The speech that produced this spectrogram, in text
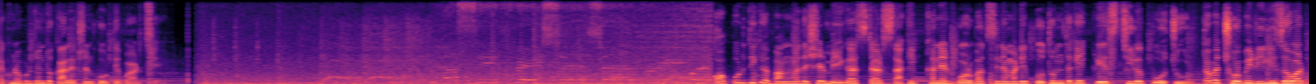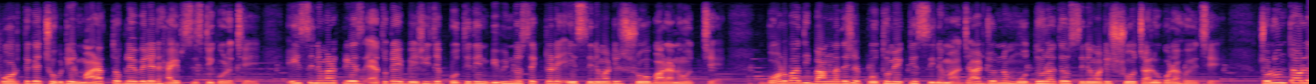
এখনও পর্যন্ত কালেকশন করতে পারছে। অপরদিকে বাংলাদেশের মেগাস্টার সাকিব খানের বরবাদ সিনেমাটি প্রথম থেকে ক্রেজ ছিল প্রচুর। তবে ছবি রিলিজ হওয়ার পর থেকে ছবিটির মারাত্মক লেভেলের হাইপ সৃষ্টি করেছে। এই সিনেমার ক্রেজ এতটাই বেশি যে প্রতিদিন বিভিন্ন সেক্টরে এই সিনেমাটির শো বাড়ানো হচ্ছে। বরবাদই বাংলাদেশের প্রথম একটি সিনেমা, যার জন্য মধ্যরাতেও সিনেমাটির শো চালু করা হয়েছে। চলুন তাহলে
